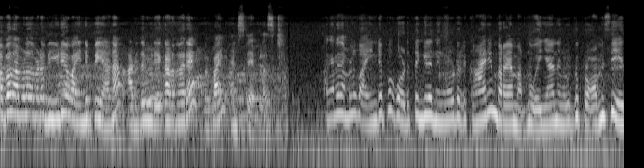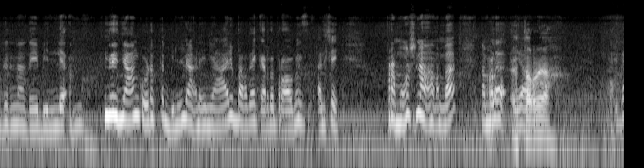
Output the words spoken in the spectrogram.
അപ്പൊ അപ്പോൾ നമ്മൾ നമ്മുടെ വീഡിയോ വൈൻഡപ്പ് ചെയ്യാണ്. അടുത്ത വീഡിയോ കാണുന്നവരെ ബൈ ആൻഡ് സ്റ്റേ പ്ലസ്ഡ് അങ്ങനെ നമ്മൾ വൈൻഡപ്പ് കൊടുത്തെങ്കിലും നിങ്ങളോട് ഒരു കാര്യം പറയാൻ മറന്നുപോയി. ഞാൻ നിങ്ങൾക്ക് പ്രോമിസ് ചെയ്തിരുന്ന അതേ ബില്ല് ഇത് ഞാൻ കൊടുത്ത ബില്ലാണ് ഇനി ആരും പറഞ്ഞേക്കരുത്. പ്രോമിസ് അല്ല പ്രൊമോഷൻ ആണെന്ന്. നമ്മൾ എത്ര ഇത്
